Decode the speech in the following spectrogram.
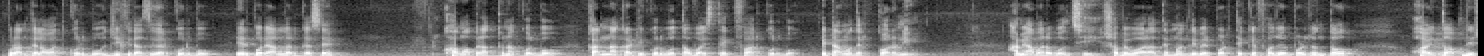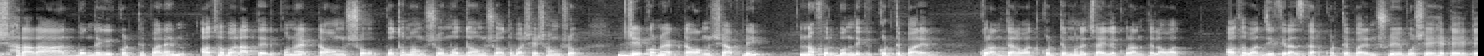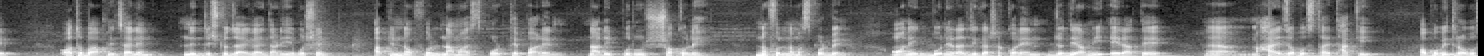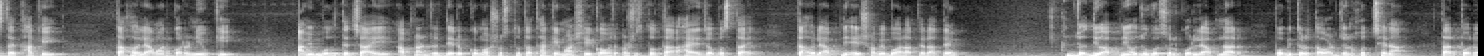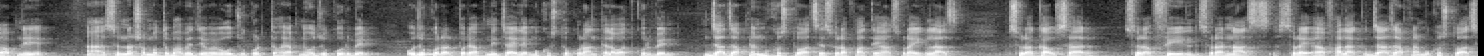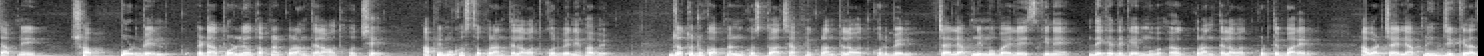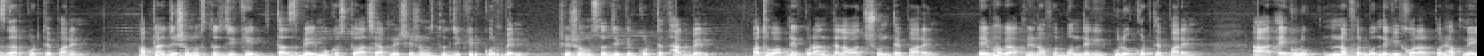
কোরআন তেলাওয়াত করব, জিকির আজগার করব। এরপরে আল্লাহর কাছে ক্ষমা প্রার্থনা করব, কান্নাকাটি করব তাও তবা ইস্তেকফার করব। এটা আমাদের করণীয়। আমি আবারও বলছি সবে বরাতে মাগরিবের পর থেকে ফজর পর্যন্ত হয়তো আপনি সারা রাত বন্দেগি করতে পারেন, অথবা রাতের কোনো একটা অংশ, প্রথম অংশ, মধ্য অংশ, অথবা শেষ অংশ, যে কোনো একটা অংশে আপনি নফল বন্দেগি করতে পারেন। কোরআন তেলাওয়াত করতে মনে চাইলে কোরআন তেলাওয়াত, অথবা জিকির আজগার করতে পারেন শুয়ে বসে, হেঁটে হেঁটে, অথবা আপনি চাইলেন নির্দিষ্ট জায়গায় দাঁড়িয়ে বসে আপনি নফল নামাজ পড়তে পারেন। নারী পুরুষ সকলেই নফল নামাজ পড়বেন। অনেক বোনেরা জিজ্ঞাসা করেন যদি আমি এই রাতে হায়েজ অবস্থায় থাকি অপবিত্র অবস্থায় থাকি তাহলে আমার করণীয় কী? আমি বলতে চাই আপনার যদি এরকম অসুস্থতা থাকে মাসিক অসুস্থতা হায়েজ অবস্থায় তাহলে আপনি এই সবে বরাতে রাতে যদিও আপনি অজু গোসল করলে আপনার পবিত্রতা অর্জন হচ্ছে না তারপরেও আপনি আহ, সুন্নাসম্মতভাবে যেভাবে অজু করতে হয় আপনি অজু করবেন। অজু করার পরে আপনি চাইলে মুখস্থ কোরআন তেলাওয়াত করবেন। যা যা আপনার মুখস্থ আছে, সুরা ফাতেহা, সুরা ইগলাস সুরা কাউসার সুরা ফিল, সুরা নাস, সুরা ফালাক, যা যা আপনার মুখস্থ আছে আপনি সব পড়বেন। এটা পড়লেও তো আপনার কোরআন তেলাওয়াত হচ্ছে। আপনি মুখস্থ কোরআন তেলাওয়াত করবেন এভাবে। যতটুকু আপনার মুখস্থ আছে আপনি কোরআন তেলাওয়াত করবেন। চাইলে আপনি মোবাইলে স্ক্রিনে দেখে দেখে কোরআন তেলাওয়াত করতে পারেন। আবার চাইলে আপনি জিকির আজগার করতে পারেন। আপনার যে সমস্ত জিকির, তাসবিহ মুখস্থ আছে, আপনি সে সমস্ত জিকির করবেন, সে সমস্ত জিকির করতে থাকবেন, অথবা আপনি কোরআন তেলাওয়াত শুনতে পারেন। এইভাবে আপনি নফল বন্দেগিগুলো করতে পারেন। আর এগুলো নফল বন্দেগি করার পরে আপনি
